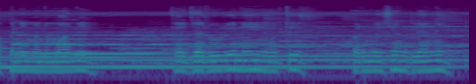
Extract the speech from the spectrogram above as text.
अपनी मनमानी क्या ज़रूरी नहीं होती, परमिशन लेनी।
